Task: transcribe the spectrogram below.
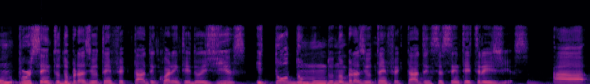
1% do Brasil está infectado em 42 dias e todo mundo no Brasil está infectado em 63 dias. A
